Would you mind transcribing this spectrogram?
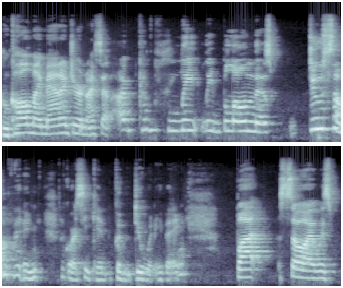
and called my manager and I said, I've completely blown this. Do something. Of course, he couldn't do anything. But so I was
